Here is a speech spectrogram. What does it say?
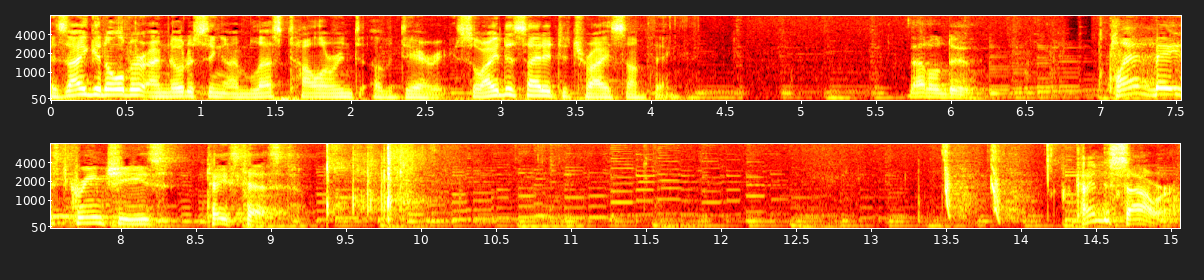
As I get older, I'm noticing I'm less tolerant of dairy, so I decided to try something. That'll do. Plant-based cream cheese taste test. Kind of sour.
